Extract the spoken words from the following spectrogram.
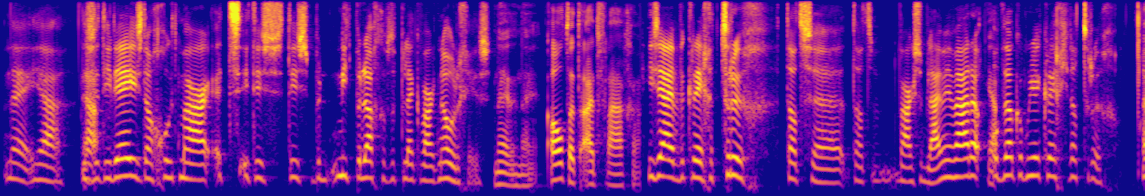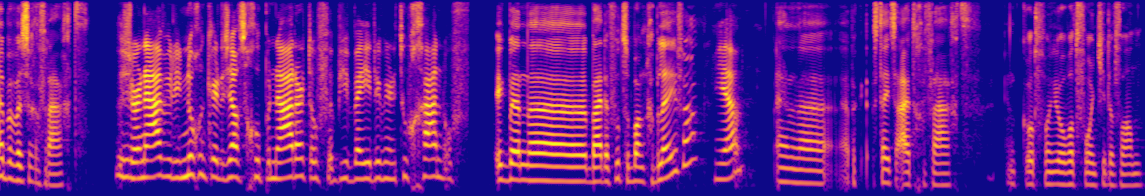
nee, ja. Dus Ja. het idee is dan goed, maar het, het is, het is be- niet bedacht op de plek waar het nodig is. Nee, nee, nee. Altijd uitvragen. Je zei, we kregen terug dat ze, dat, waar ze blij mee waren. Ja. Op welke manier kreeg je dat terug? Hebben we ze gevraagd. Dus daarna hebben jullie nog een keer dezelfde groep benaderd? Of heb je, ben je er weer naartoe gegaan? Of... Ik ben eh, bij de voedselbank gebleven Ja? en eh, heb ik steeds uitgevraagd. En kort van, joh, wat vond je ervan?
